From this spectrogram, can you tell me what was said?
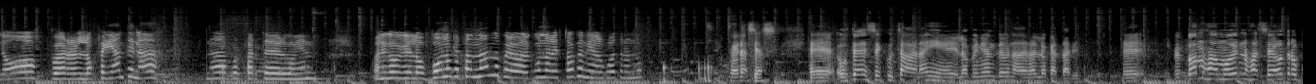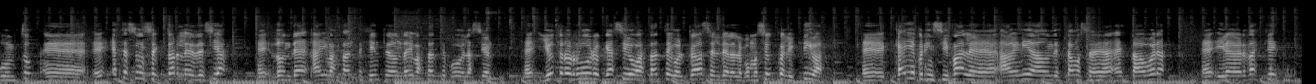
no, por los feriantes nada, nada por parte del gobierno. Lo único que los bonos que están dando, pero a algunos les tocan y a otros no. Muchas gracias. Eh, ustedes escuchaban ahí eh, la opinión de una de las locatarias. Eh, vamos a movernos hacia otro punto. este es un sector, les decía, donde hay bastante gente, donde hay bastante población. y otro rubro que ha sido bastante golpeado es el de la locomoción colectiva. calle principal, avenida donde estamos a esta hora, y la verdad es que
